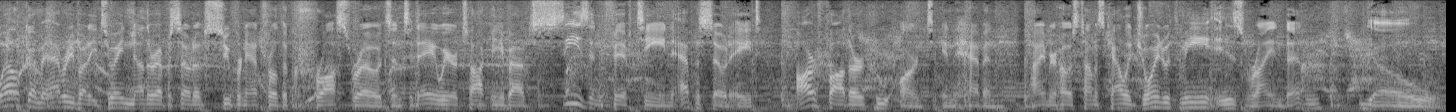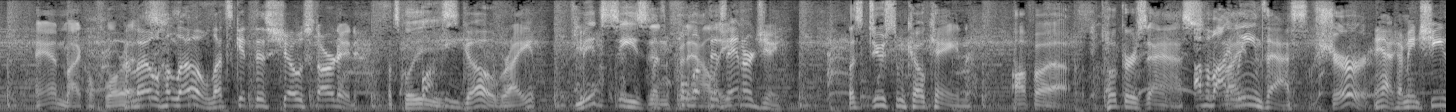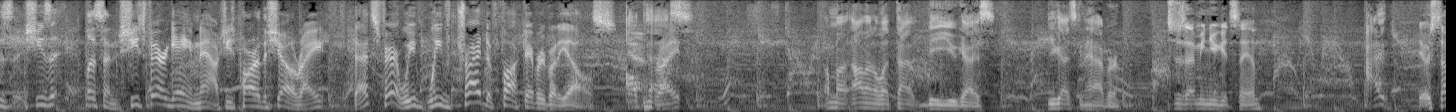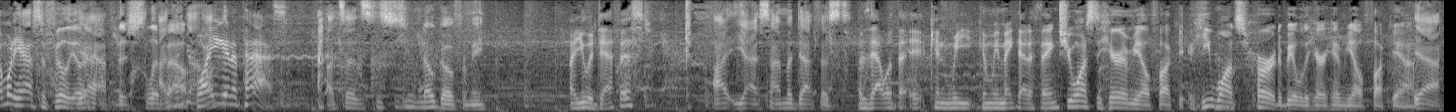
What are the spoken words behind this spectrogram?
Welcome, everybody, to another episode of Supernatural The Crossroads. And today we are talking about season 15, episode 8 Our Father Who Aren't in Heaven. I'm your host, Thomas Cowley. Joined with me is Ryan Denton. Yo. And Michael Flores. Hello, hello. Let's get this show started. Let's fucking go, right? Mid season Let's pull finale. up this energy Let's do some cocaine off a hooker's ass. off of right? Eileen's ass. Sure. Yeah, I mean she's she's listen, she's fair game now. She's part of the show, right? That's fair. We've we've tried to fuck everybody else. I'll pass. Right? I'm, gonna- I'm gonna let that be you guys. You guys can have her. Does that mean you get Sam? I Somebody has to fill the other Yeah. half of this slip I think out. I- Why are you gonna pass? that's a, this is a no go for me. Are you a deafist? I yes, I'm a deafist. Is that what the it- can we can we make that a thing? She wants to hear him yell fuck you. He wants her to be able to hear him yell fuck yeah. Yeah,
